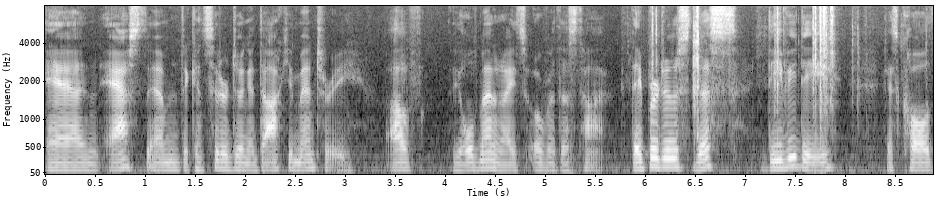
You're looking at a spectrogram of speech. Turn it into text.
and asked them to consider doing a documentary of the old Mennonites over this time. They produced this DVD. It's called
